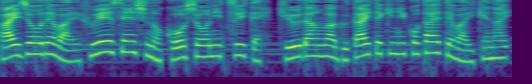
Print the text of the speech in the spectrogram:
会場では FA 選手の交渉について球団は具体的に答えてはいけない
